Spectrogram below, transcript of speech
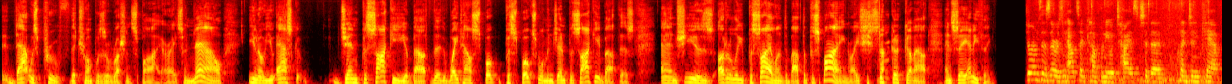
that was proof that Trump was a Russian spy. All right. So now, you know, you ask Jen Psaki about the White House spoke, spokeswoman Jen Psaki about this, and she is utterly silent about the spying. Right? She's not going to come out and say anything. Durham says there was an outside company with ties to the Clinton camp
